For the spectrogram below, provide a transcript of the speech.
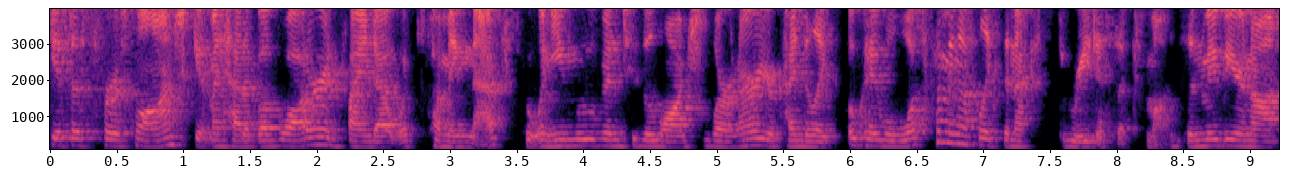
get this first launch, get my head above water, and find out what's coming next. But when you move into the launch learner, you're kind of like, okay, well, what's coming up like the next three to six months? And maybe you're not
